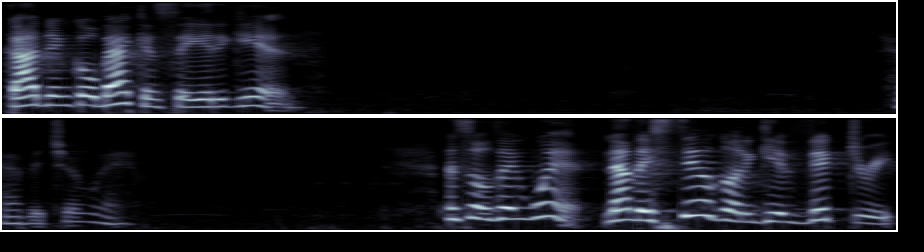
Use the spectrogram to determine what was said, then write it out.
God didn't go back and say it again. Have it your way. And so they went. Now they're still going to get victory.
